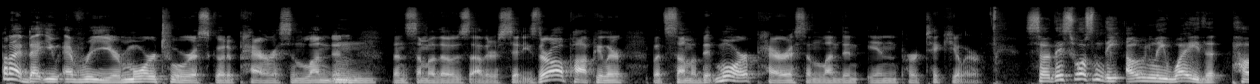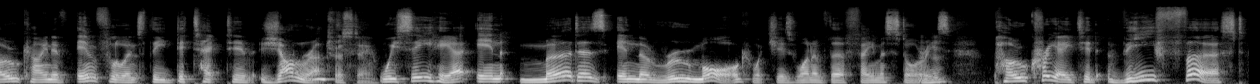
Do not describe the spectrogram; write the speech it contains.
but I bet you every year more tourists go to Paris and London mm. than some of those other cities. They're all popular, but some a bit more, Paris and London in particular. So, this wasn't the only way that Poe kind of influenced the detective genre. Interesting. We see here in Murders in the Rue Morgue, which is one of the famous stories, mm -hmm. Poe created the first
